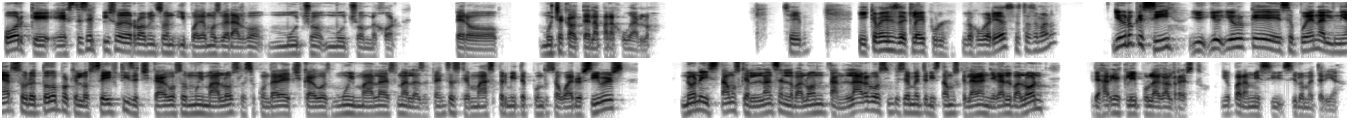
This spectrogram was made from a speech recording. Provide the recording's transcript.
Porque este es el piso de Robinson y podemos ver algo mucho, mucho mejor. Pero mucha cautela para jugarlo. Sí. ¿Y qué me dices de Claypool? ¿Lo jugarías esta semana? Yo creo que sí. Yo, yo, creo que se pueden alinear, sobre todo porque los safeties de Chicago son muy malos. La secundaria de Chicago es muy mala. Es una de las defensas que más permite puntos a wide receivers. No necesitamos que le lancen el balón tan largo. Simplemente necesitamos que le hagan llegar el balón y dejar que Claypool haga el resto. Yo para mí sí, sí lo metería.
